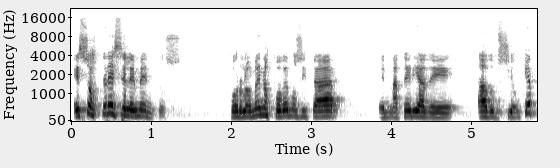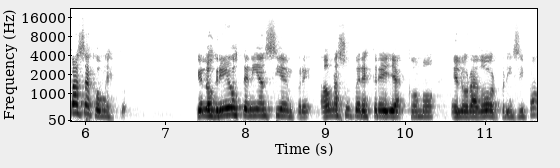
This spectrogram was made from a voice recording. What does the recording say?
Esos tres elementos, por lo menos podemos citar en materia de adopción. ¿Qué pasa con esto? que los griegos tenían siempre a una superestrella como el orador principal.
